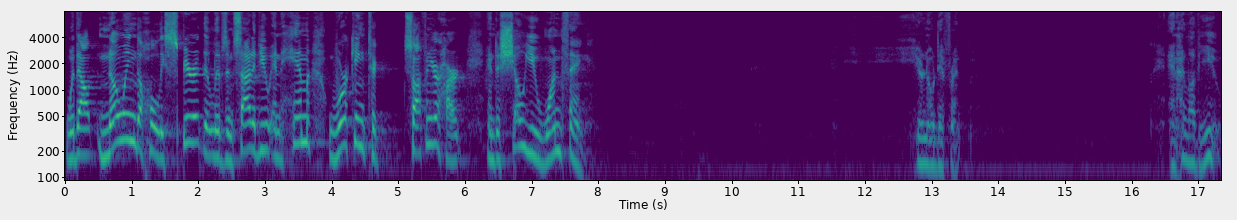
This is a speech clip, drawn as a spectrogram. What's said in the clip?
without knowing the Holy Spirit that lives inside of you and Him working to soften your heart and to show you one thing. You're no different. And I love you.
